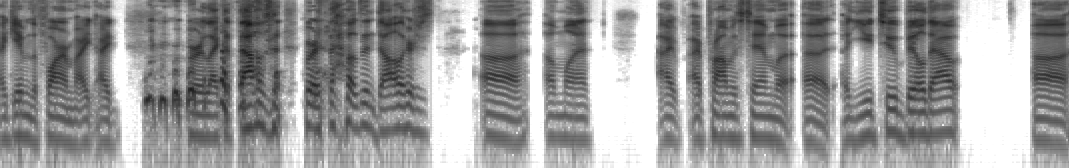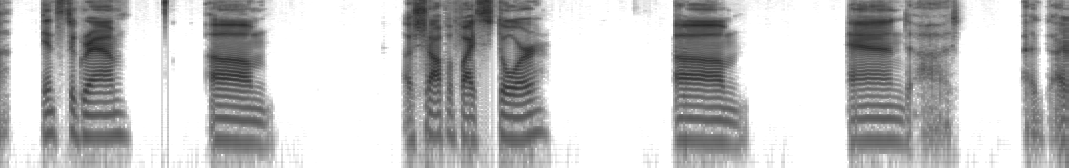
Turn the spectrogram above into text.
I gave him the farm I I for like a thousand for a thousand dollars uh a month I I promised him a, a, a YouTube build out uh Instagram um a Shopify store um and uh I,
